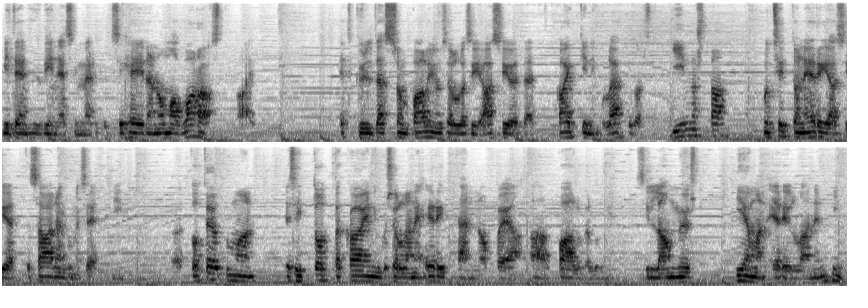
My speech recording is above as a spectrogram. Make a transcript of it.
miten hyvin esimerkiksi heidän oma varasto taipuu. Että kyllä tässä on paljon sellaisia asioita, että kaikki niin lähtökohtaisesti kiinnostaa, mutta sitten on eri asia, että saadaanko me se niin, toteutumaan. Ja sitten totta kai niin kuin sellainen erittäin nopea uh, palvelu, niin sillä on myös hieman erilainen hinta.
